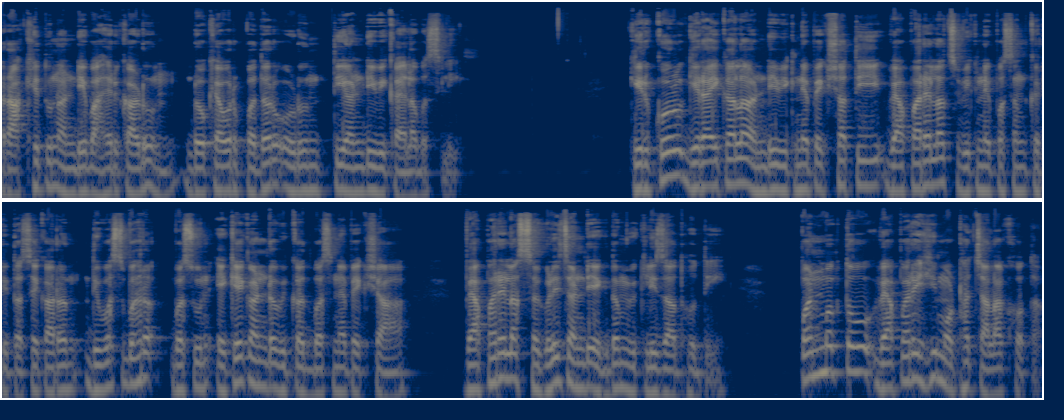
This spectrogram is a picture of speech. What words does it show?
राखेतून अंडी बाहेर काढून डोक्यावर पदर ओढून ती अंडी विकायला बसली. किरकोळ गिरायकाला अंडी विकण्यापेक्षा ती व्यापाऱ्यालाच विकणे पसंत करीत असे कारण दिवसभर बसून एक एक अंड विकत बसण्यापेक्षा व्यापाऱ्याला सगळीच अंडी एकदम विकली जात होती. पण मग तो व्यापारीही मोठा चालाक होता.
